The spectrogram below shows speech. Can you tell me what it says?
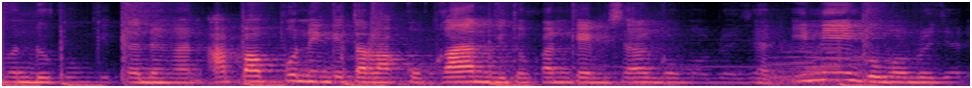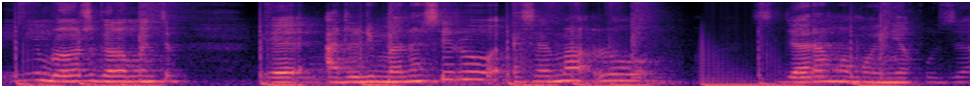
mendukung kita dengan apa pun yang kita lakukan gitu kan kayak misalnya gue mau belajar ini, gue mau belajar ini, belajar segala macam. Ya ada di mana sih lu SMA lu sejarah ngomongin yakuza.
